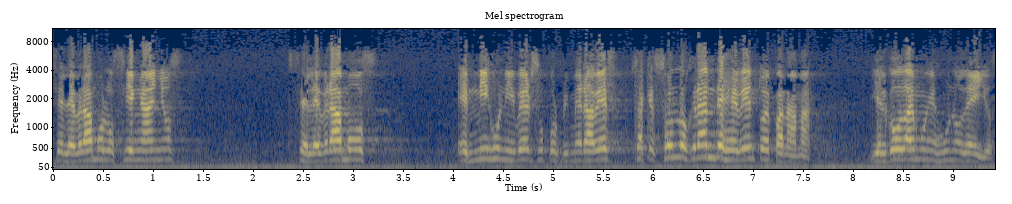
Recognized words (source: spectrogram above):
Celebramos los 100 años, celebramos en Mis Universo por primera vez, o sea que son los grandes eventos de Panamá. Y el Go Diamond es uno de ellos.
